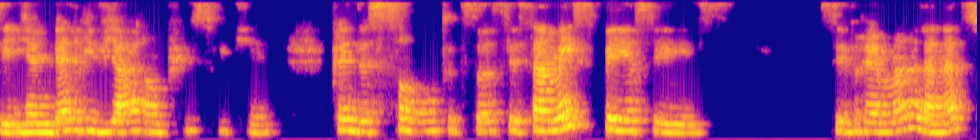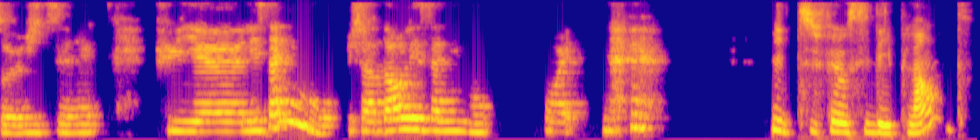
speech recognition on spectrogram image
Il y a une belle rivière en plus, oui, qui, plein de sons, tout ça. C'est, ça m'inspire, c'est, vraiment la nature, je dirais. Puis euh, les animaux, j'adore les animaux. Ouais. Puis tu fais aussi des plantes?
